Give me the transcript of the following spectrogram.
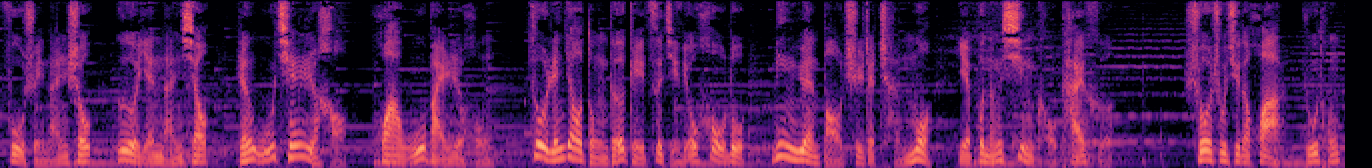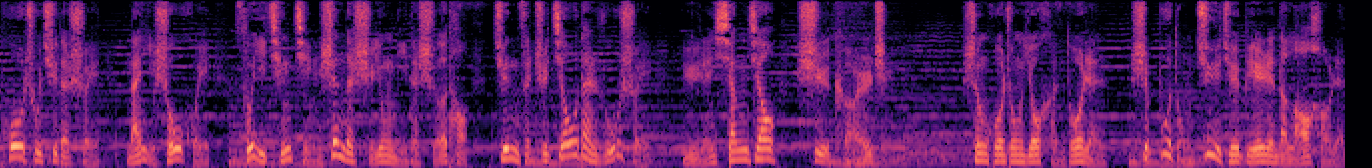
覆水难收，恶言难消。人无千日好，花无百日红。做人要懂得给自己留后路，宁愿保持着沉默，也不能信口开河。说出去的话如同泼出去的水，难以收回。所以，请谨慎地使用你的舌头。君子之交淡如水，与人相交，适可而止。生活中有很多人是不懂拒绝别人的老好人，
